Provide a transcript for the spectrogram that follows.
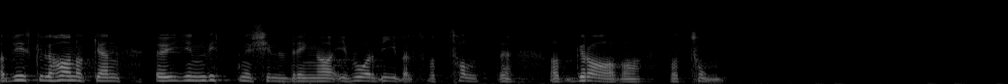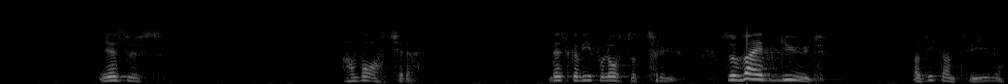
At vi skulle ha noen øyenvitneskildringer i vår bibel som fortalte at grava var tom. Jesus han var ikke der. Det skal vi få lov til å tro. Så veit Gud at vi kan tvile.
